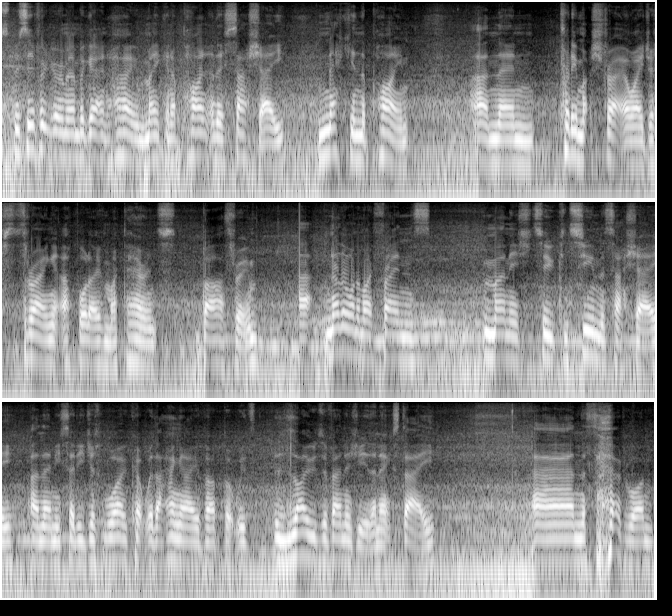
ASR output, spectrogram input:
specifically remember going home, making a pint of this sachet, necking the pint, and then pretty much straight away just throwing it up all over my parents' bathroom. Uh, another one of my friends managed to consume the sachet and then he said he just woke up with a hangover but with loads of energy the next day. And the third one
